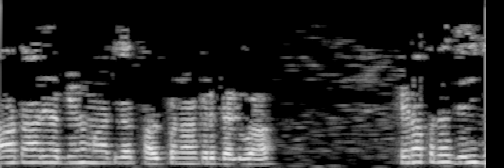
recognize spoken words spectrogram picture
ආකාරයක් ගැන මා ටිකක් කල්පනා කර බැලුවා. පෙර අපර දෙයිග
